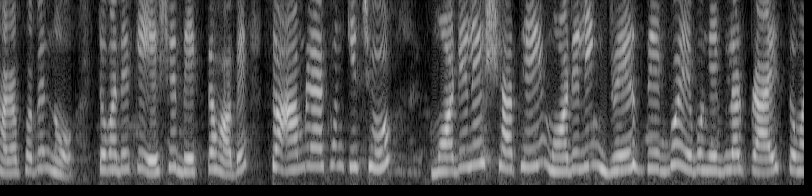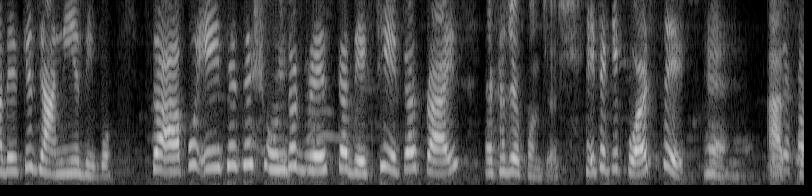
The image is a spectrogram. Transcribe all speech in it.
খারাপ হবে নো তোমাদেরকে এসে দেখতে হবে। সো আমরা এখন কিছু মডেলের সাথেই মডেলিং ড্রেস দেখব এবং এগুলার প্রাইস তোমাদেরকে জানিয়ে দিব। সো আপু এই যে যে সুন্দর ড্রেসটা দেখছি এটার প্রাইস এক হাজার পঞ্চাশ। এটা কি সেট হ্যাঁ। আচ্ছা।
